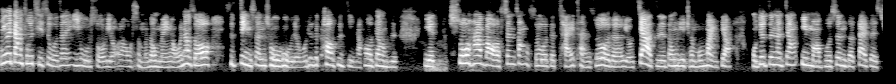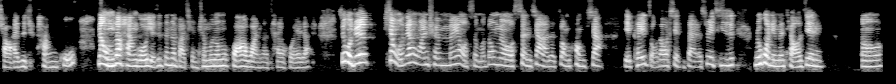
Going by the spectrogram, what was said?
因为当初其实我真的一无所有了，我什么都没有。我那时候是净身出户的，我就是靠自己，然后这样子，也说他把我身上所有的财产、所有的有价值的东西全部卖掉，我就真的这样一毛不剩的带着小孩子去韩国。那我们到韩国也是真的把钱全部都花完了才回来。所以我觉得像我这样完全没有什么都没有剩下来的状况下，也可以走到现在了。所以其实如果你们条件，嗯，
